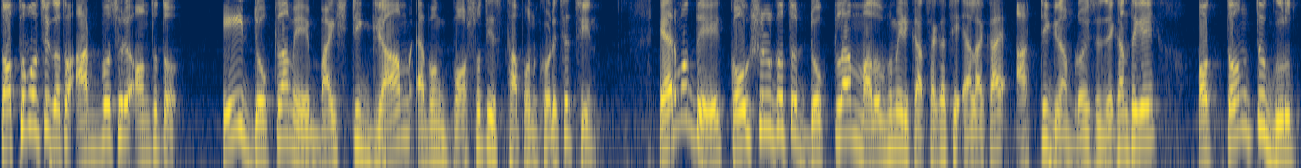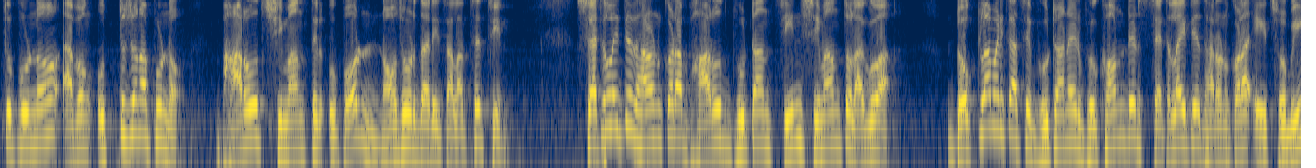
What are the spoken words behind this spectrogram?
তথ্য বলছে গত আট বছরে অন্তত এই ডোকলামে বাইশটি গ্রাম এবং বসতি স্থাপন করেছে চীন। এর মধ্যে কৌশলগত ডোকলাম মালভূমির কাছাকাছি এলাকায় আটটি গ্রাম রয়েছে, যেখান থেকে অত্যন্ত গুরুত্বপূর্ণ এবং উত্তেজনাপূর্ণ ভারত সীমান্তের উপর নজরদারি চালাচ্ছে চীন। স্যাটেলাইটে ধারণ করা ভারত, ভুটান, চীন সীমান্ত লাগোয়া। ডোকলামের কাছে ভুটানের ভূখণ্ডের স্যাটেলাইটে ধারণ করা এই ছবি।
